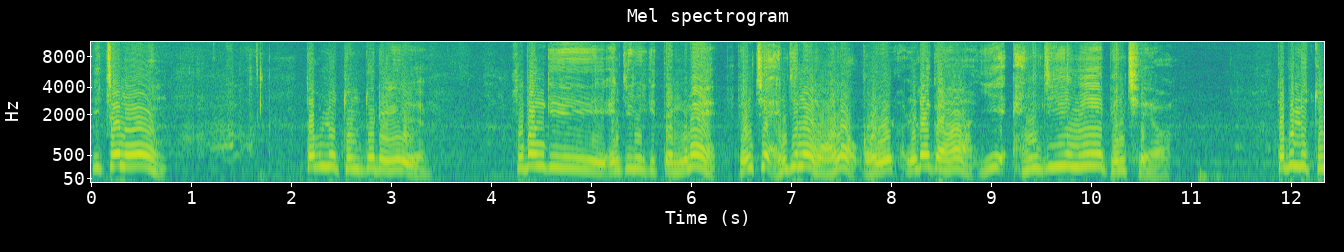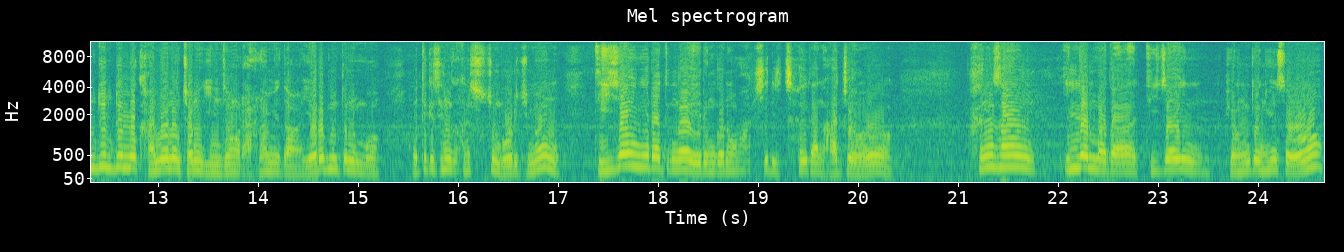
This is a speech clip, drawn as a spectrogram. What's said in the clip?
이 차는 W221 후반기 엔진이기 때문에 벤츠 엔진은 원래, 원래가 이 엔진이 벤츠예요. W222로 가면은 저는 인정을 안 합니다. 여러분들은 뭐 어떻게 생각하실지 모르지만 디자인이라든가 이런 거는 확실히 차이가 나죠. 항상 1년마다 디자인 변경해서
